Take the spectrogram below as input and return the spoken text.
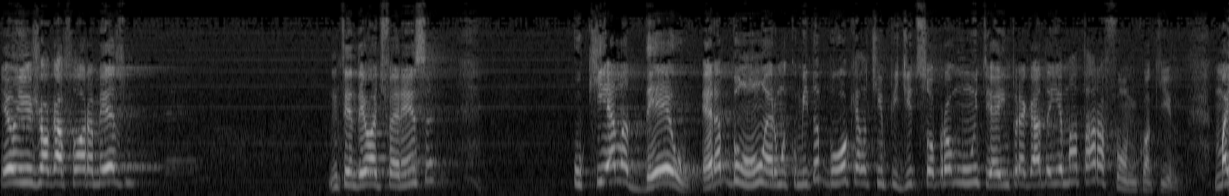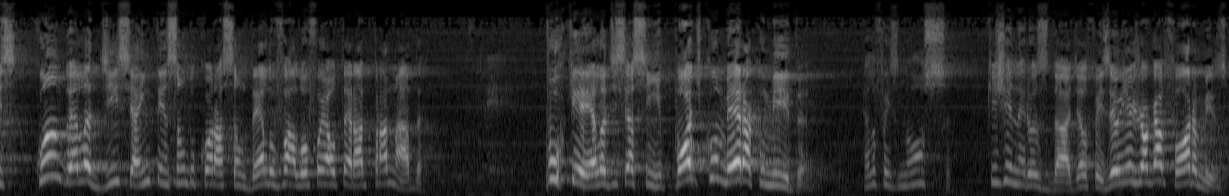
Eu ia jogar fora mesmo. Entendeu a diferença? O que ela deu era bom, era uma comida boa que ela tinha pedido, sobrou muito, e a empregada ia matar a fome com aquilo. Mas quando ela disse a intenção do coração dela, o valor foi alterado para nada. Por quê? Ela disse assim: pode comer a comida. Ela fez, nossa, que generosidade. Ela fez, eu ia jogar fora mesmo.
